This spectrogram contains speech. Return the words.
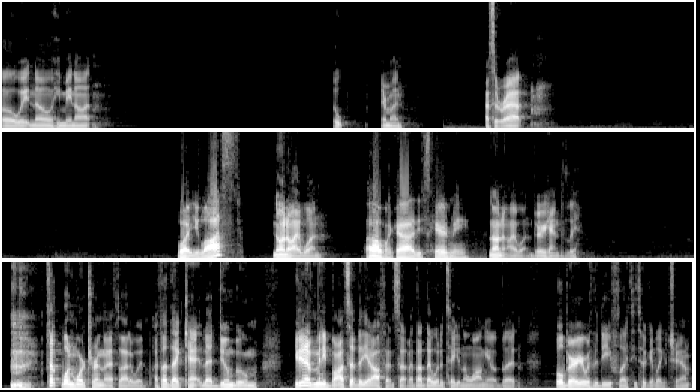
Oh, wait, no, he may not. Nope. Never mind. That's a wrap. What, you lost? No, no, I won. Oh my god, you scared me. No, no, I won very handedly. Took one more turn than I thought it would. I thought that can- that Doom Boom, he didn't have many bots up, but he had offense up. I thought that would have taken the Wong out, but full barrier with a deflect. He took it like a champ.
